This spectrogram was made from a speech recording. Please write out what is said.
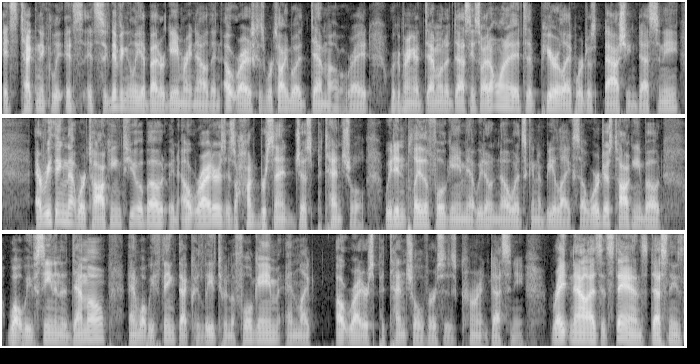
it's technically it's it's significantly a better game right now than Outriders because we're talking about a demo, right? We're comparing a demo to Destiny, so I don't want it to appear like we're just bashing Destiny. Everything that we're talking to you about in Outriders is 100% just potential. We didn't play the full game yet. We don't know what it's going to be like. So we're just talking about what we've seen in the demo and what we think that could lead to in the full game and like Outriders' potential versus current Destiny. Right now, as it stands, Destiny's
